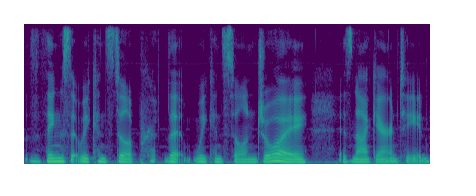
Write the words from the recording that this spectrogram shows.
the things that we can still that we can still enjoy is not guaranteed.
